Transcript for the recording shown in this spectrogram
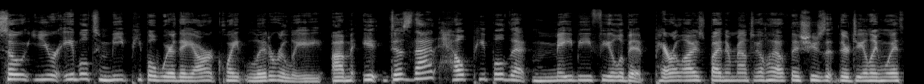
So you're able to meet people where they are quite literally. Um, it, does that help people that maybe feel a bit paralyzed by their mental health issues that they're dealing with?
